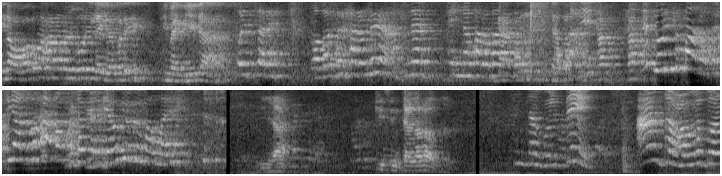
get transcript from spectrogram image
ইনা অভাবর হারানোর শরীর লেগে করে সীমা গিয়ে যা। ওই তারে অবাফের কারণে আসলে এই না পারো বা দড়ি মারো টিয়া তো হ্যাঁ মাথা কেউ কেউ কেউ পাল্লাই। ইয়া। কি চিন্তা হতো চিন্তা করতে? আর জামাগুলো তোর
